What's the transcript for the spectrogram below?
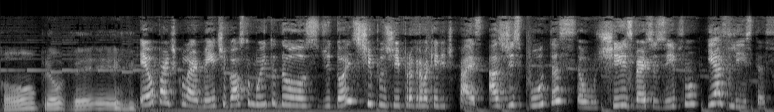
compre ovelha. Eu, particularmente, gosto muito dos de dois tipos de programa que a gente faz. As disputas, então X versus Y, e as listas.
